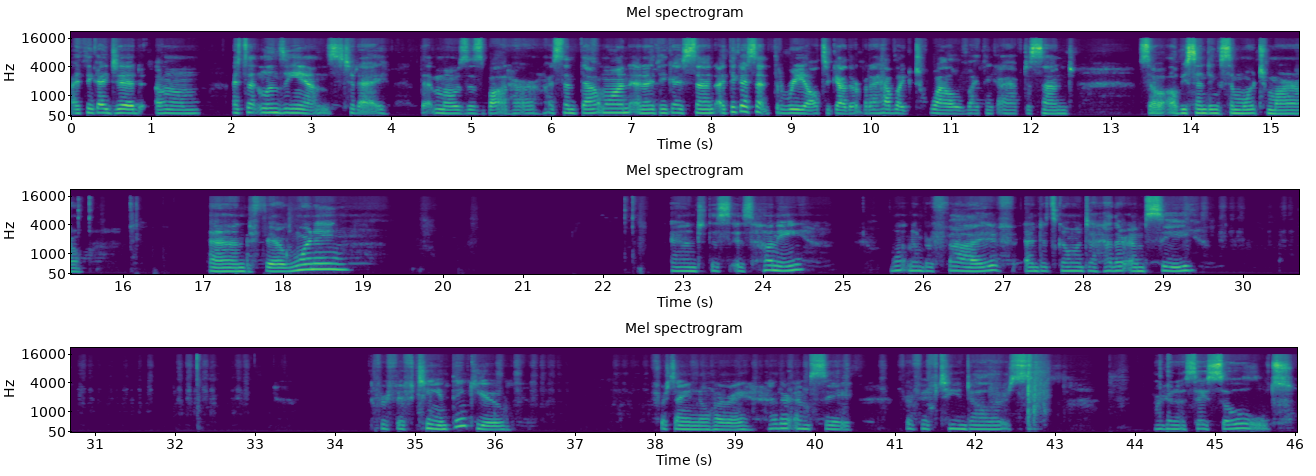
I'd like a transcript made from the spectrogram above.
I think I did, um, I sent Lindsay Ann's today that Moses bought her. I sent that one and I think I sent I think I sent 3 altogether, but I have like 12 I think I have to send. So I'll be sending some more tomorrow. And fair warning. And this is honey, lot number five, and it's going to Heather MC. For 15. Thank you for saying no hurry. Heather MC for $15. We're going to say sold.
